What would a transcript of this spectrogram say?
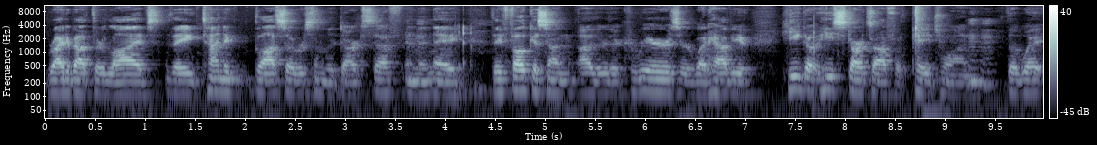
write about their lives, they kind of gloss over some of the dark stuff, and then they they focus on either their careers or what have you. He go he starts off with page one, the way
